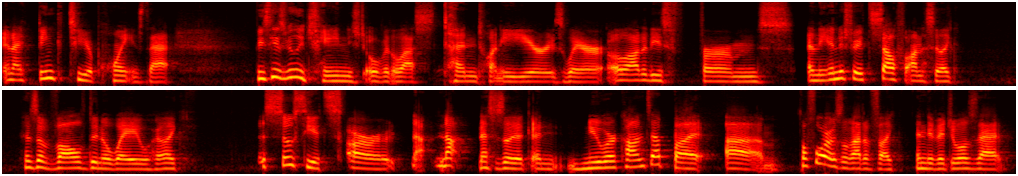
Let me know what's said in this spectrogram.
And I think to your point is that VC has really changed over the last 10, 20 years, where a lot of these firms and the industry itself, honestly, like has evolved in a way where like associates are not, not necessarily like a newer concept, but um, before it was a lot of like individuals that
